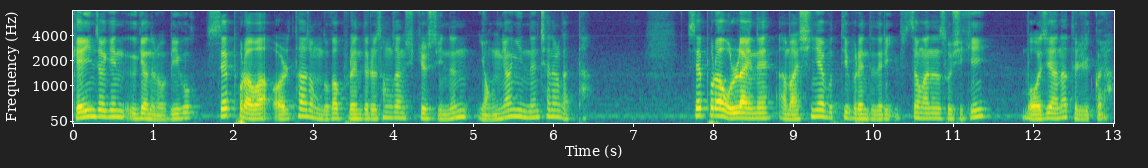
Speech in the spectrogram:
개인적인 의견으로 미국 세포라와 얼타 정도가 브랜드를 성장시킬 수 있는 역량이 있는 채널 같아. 세포라 온라인에 아마 신예 뷰티 브랜드들이 입성하는 소식이 머지않아 들릴 거야.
